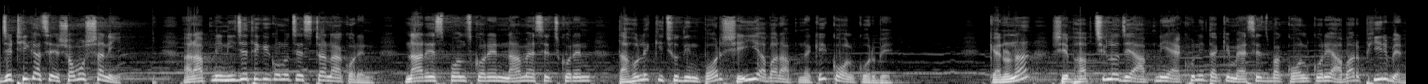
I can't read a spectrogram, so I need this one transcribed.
যে ঠিক আছে, সমস্যা নেই, আর আপনি নিজে থেকে কোনো চেষ্টা না করেন, না রেসপন্স করেন, না মেসেজ করেন, তাহলে কিছুদিন পর সেই আবার আপনাকে কল করবে। কেননা, সে ভাবছিল যে আপনি এখনই তাকে মেসেজ বা কল করে আবার ফিরবেন,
